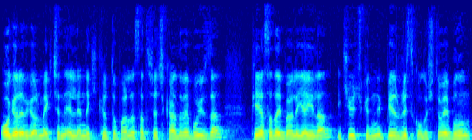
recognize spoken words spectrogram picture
o görevi görmek için de ellerindeki kripto paraları satışa çıkardı ve bu yüzden piyasada böyle yayılan 2-3 günlük bir risk oluştu ve bunun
